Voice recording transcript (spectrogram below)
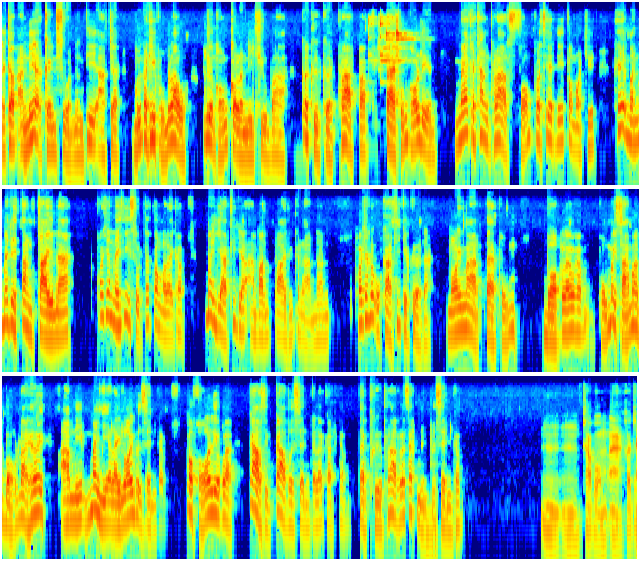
นะครับอันนี้เป็นส่วนหนึ่งที่อาจจะเหมือนกับที่ผมเล่าเรื่องของกรณีคิวบา ก็คือเกิดพลาดปั๊บแต่ผมขอเรียน แม้กระทั่งพลาดสองประเทศนี้ต้องมาคิดเฮ้ยมันไม่ได้ตั้งใจนะ เพราะฉะนั้นในที่สุดก็ต้องอะไรครับ ไม่อยากที่จะอาบันปลายถึงขนาดนั้น เพราะฉะนั้นโอกาสที่จะเกิดอะน้อยมาก แต่ผมบอกแล้วครับผมไม่สามารถบอกได้เฮ้ยอันนี้ไม่มีอะไรร้อยเปอร์เซ็นต์ครับก็ขอเรียกว่าเก้าสิบเก้าเปอร์เซ็นต์กันแล้วกันครับ แต่เผื่อพลาดไว้สักหนึ่งเปอร์เซ็นต์ครับอืมอืมครับผมอ่าเข้าใจ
